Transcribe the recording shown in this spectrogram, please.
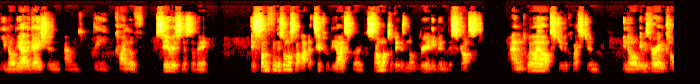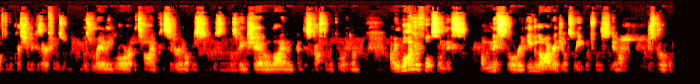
you know the allegation and the kind of seriousness of it is something that's almost like, like the tip of the iceberg. So much of it has not really been discussed. And when I asked you the question, you know, it was a very uncomfortable question because everything was was really raw at the time, considering what was was, was being shared online and, and discussed and reported on. I mean, what are your thoughts on this on this story? Even though I read your tweet, which was, you know, just brutal.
